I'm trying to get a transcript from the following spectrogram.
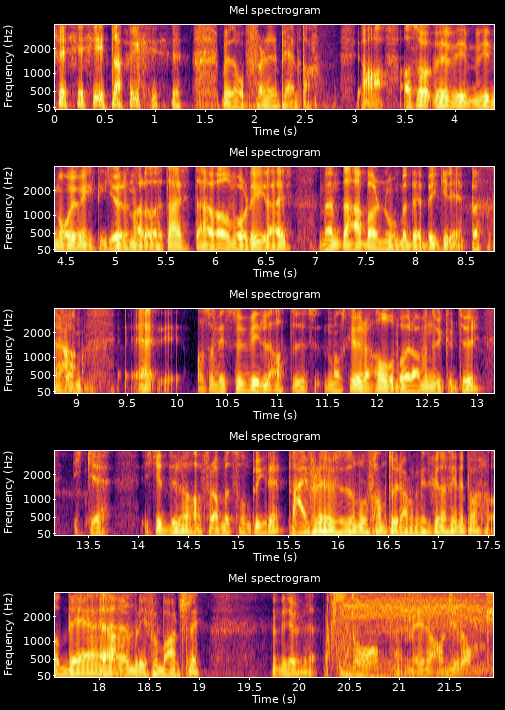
i dag. Men oppfør dere pent, da. Ja, altså, vi, vi må jo egentlig ikke gjøre narr av dette her. Det er jo alvorlige greier. Men det er bare noe med det begrepet Ja. som jeg, Altså, hvis du vil at du, man skal gjøre alvor av en ukultur, ikke, ikke dra fram et sånt begrep. Nei, for det høres ut som noe Fantorangen kunne finne på, og det Ja. eh, blir for barnslig. Det gjør det. Stå opp med Radiorock.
